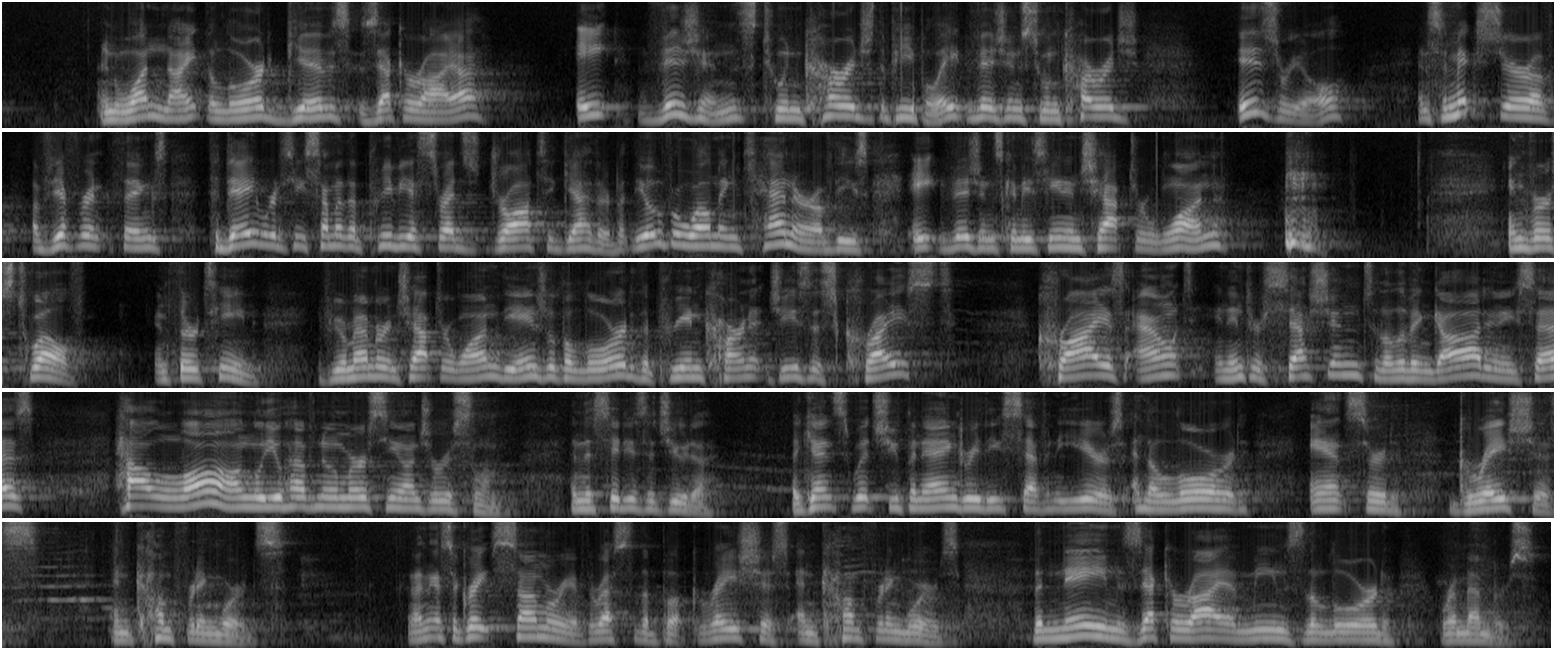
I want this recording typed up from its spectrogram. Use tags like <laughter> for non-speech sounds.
And one night, the Lord gives Zechariah eight visions to encourage the people, eight visions to encourage Israel. And it's a mixture of, of different things. Today, we're going to see some of the previous threads draw together, but the overwhelming tenor of these eight visions can be seen in chapter 1, <clears throat> in verse 12 and 13. If you remember in chapter 1, the angel of the Lord, the pre incarnate Jesus Christ, cries out in intercession to the living God, and he says, How long will you have no mercy on Jerusalem and the cities of Judah, against which you've been angry these 70 years? And the Lord answered gracious and comforting words. And I think that's a great summary of the rest of the book gracious and comforting words. The name Zechariah means the Lord remembers.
